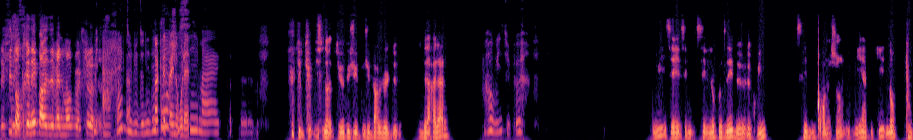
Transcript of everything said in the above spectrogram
C'est plus Oui. entraîné par les événements qu'autre chose. Mais arrête de lui donner des que c'est pas perches une roulette. aussi, Max. Tu, tu, non, tu veux que je, je parle de, de, de la radale Oh oui, tu peux. Oui, c'est c'est c'est l'opposé de, de Queen. C'est le grand machin, il est impliqué dans tout.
